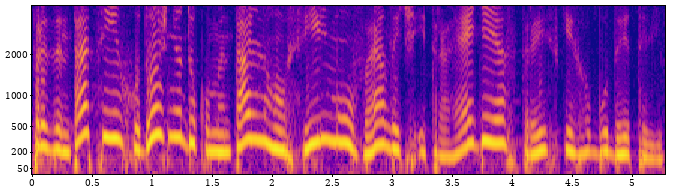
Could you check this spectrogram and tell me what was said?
презентації художньо-документального фільму Велич і трагедія стрийських будителів.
